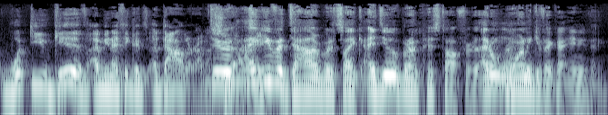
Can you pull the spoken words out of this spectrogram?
What do you give? I mean, I think it's a dollar. I'm Dude, assuming, I give a dollar, but it's like I do it, but I'm pissed off. I don't want to give that guy anything.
